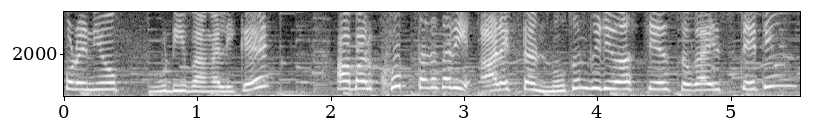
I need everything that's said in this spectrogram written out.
করে নিও ফুডি বাঙালিকে আবার খুব তাড়াতাড়ি আরেকটা নতুন ভিডিও আসছে। সো গাইজ স্টে টিউনড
